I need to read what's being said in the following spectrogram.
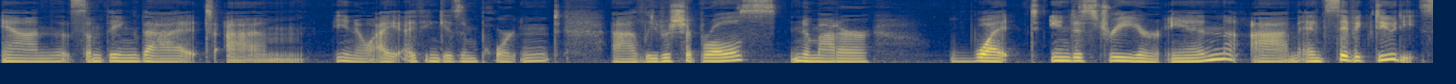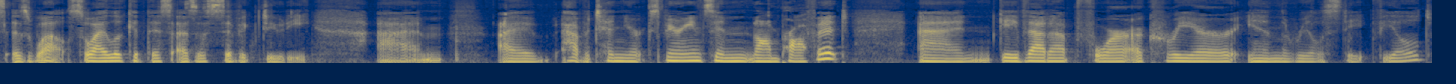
and something that, um, you know, I, I, think is important. Uh, leadership roles, no matter what industry you're in um, and civic duties as well. So I look at this as a civic duty. Um, I have a 10 year experience in nonprofit and gave that up for a career in the real estate field.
